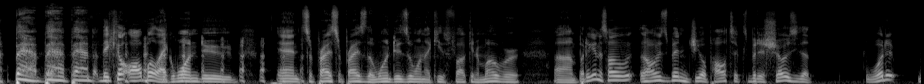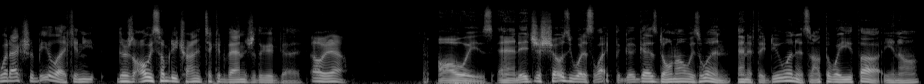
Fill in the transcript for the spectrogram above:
bam, bam, bam. They kill all but like one dude. And surprise, surprise, the one dude's the one that keeps fucking him over. Um, but again, it's always, always been geopolitics, but it shows you that what it would actually be like. And you, there's always somebody trying to take advantage of the good guy. oh yeah. Always. And it just shows you what it's like. The good guys don't always win. And if they do win, it's not the way you thought, you know?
